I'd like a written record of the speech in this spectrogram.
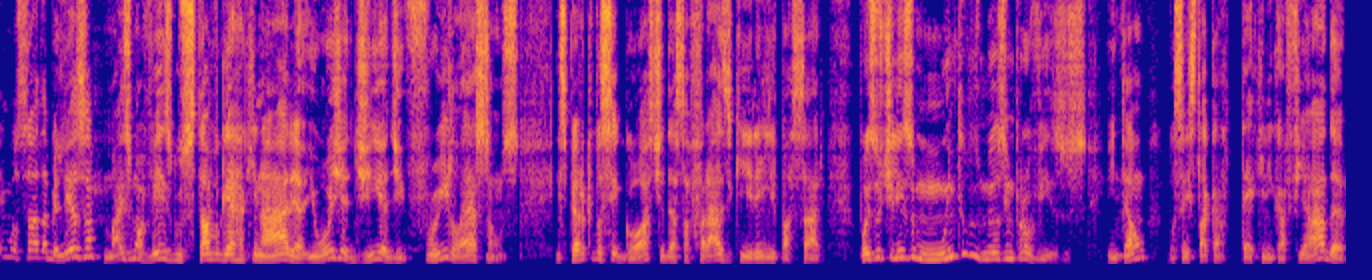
aí moçada, beleza? Mais uma vez Gustavo Guerra aqui na área e hoje é dia de Free Lessons. Espero que você goste dessa frase que irei lhe passar, pois utilizo muito nos meus improvisos. Então, você está com a técnica afiada?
